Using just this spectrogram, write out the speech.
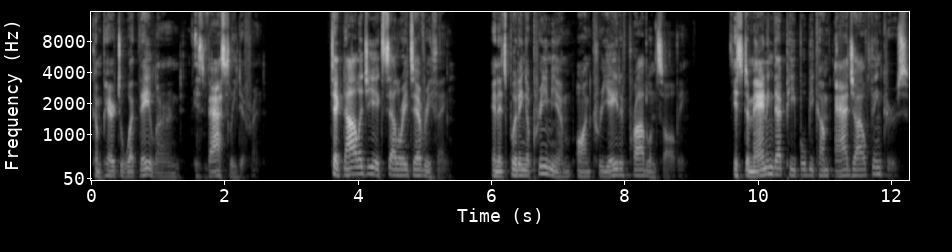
compared to what they learned is vastly different. Technology accelerates everything, and it's putting a premium on creative problem solving. It's demanding that people become agile thinkers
